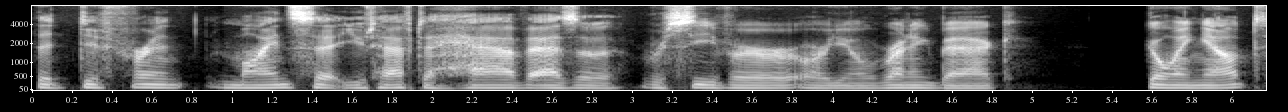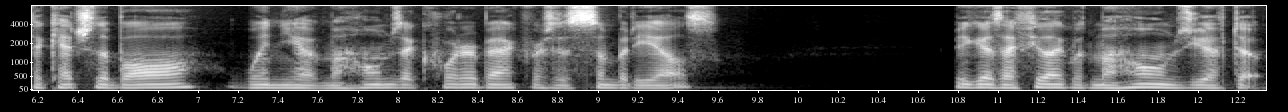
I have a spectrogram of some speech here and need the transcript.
the different mindset you'd have to have as a receiver or you know running back going out to catch the ball when you have Mahomes at quarterback versus somebody else. Because I feel like with Mahomes you have to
